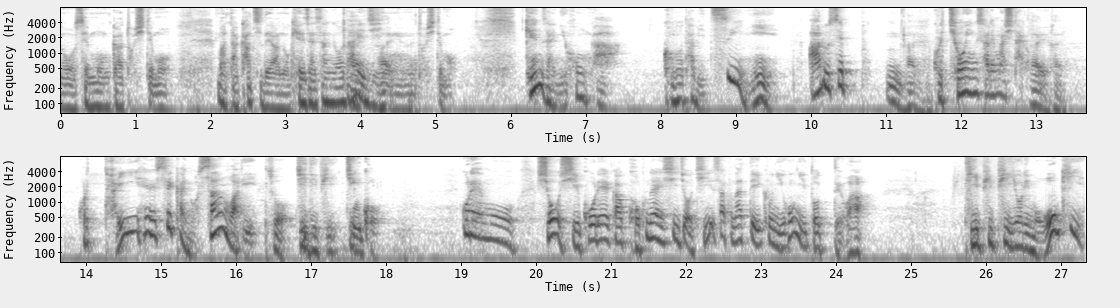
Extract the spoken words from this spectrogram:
の専門家としてもまたかつてあの経済産業大臣としても、現在日本がこの度ついに RCEP うんはい、これ調印されましたよ、はいはい、これ大変世界の3割 GDP 人口。これもう少子高齢化国内市場小さくなっていく日本にとっては TPP よりも大きい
